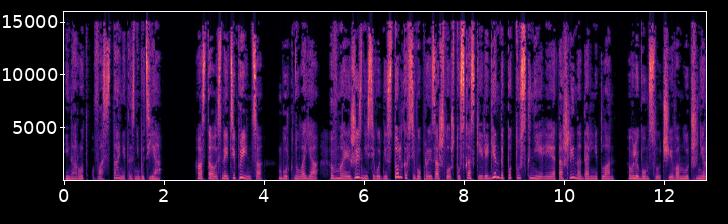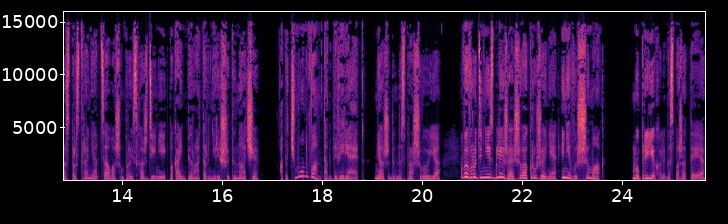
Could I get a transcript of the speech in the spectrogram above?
и народ восстанет из небытия. Осталось найти принца, буркнула я. В моей жизни сегодня столько всего произошло, что сказки и легенды потускнели и отошли на дальний план. В любом случае, вам лучше не распространяться о вашем происхождении, пока император не решит иначе. А почему он вам так доверяет? неожиданно спрашиваю я. Вы вроде не из ближайшего окружения и не высший маг. Мы приехали, госпожа Тея,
